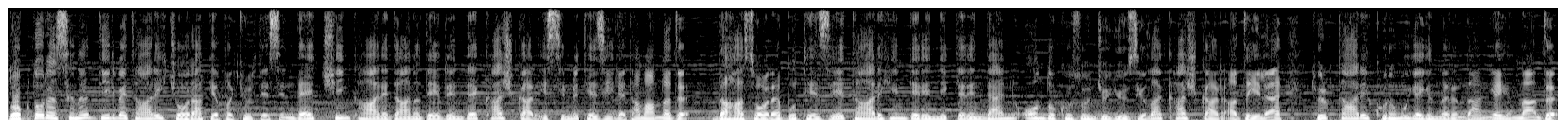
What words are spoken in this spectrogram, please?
Doktorasını Dil ve Tarih Coğrafya Fakültesinde Çin Hanedanı devrinde Kaşgar isimli teziyle tamamladı. Daha sonra bu tezi tarihin derinliklerinden 19. yüzyıla Kaşgar adıyla Türk Tarih Kurumu yayınlarından yayınlandı.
